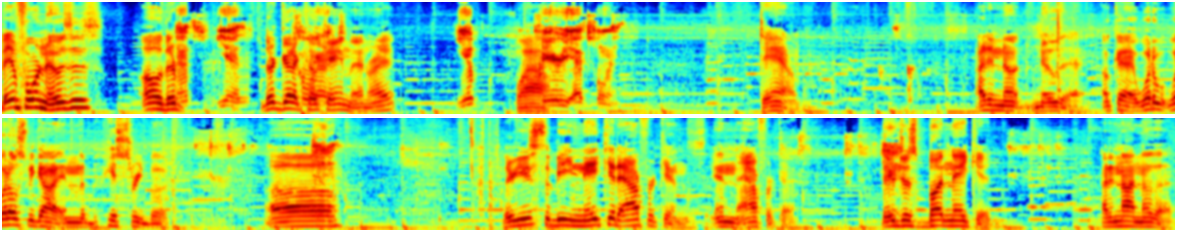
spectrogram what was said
They have four noses? Oh, they're That's yeah. they're good at cocaine then, right? Yep. Wow. Very excellent. Damn. I didn't know know that. Okay, what what else we got in the history book? Uh There used to be naked Africans in Africa. They're just butt naked. I did not know that.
